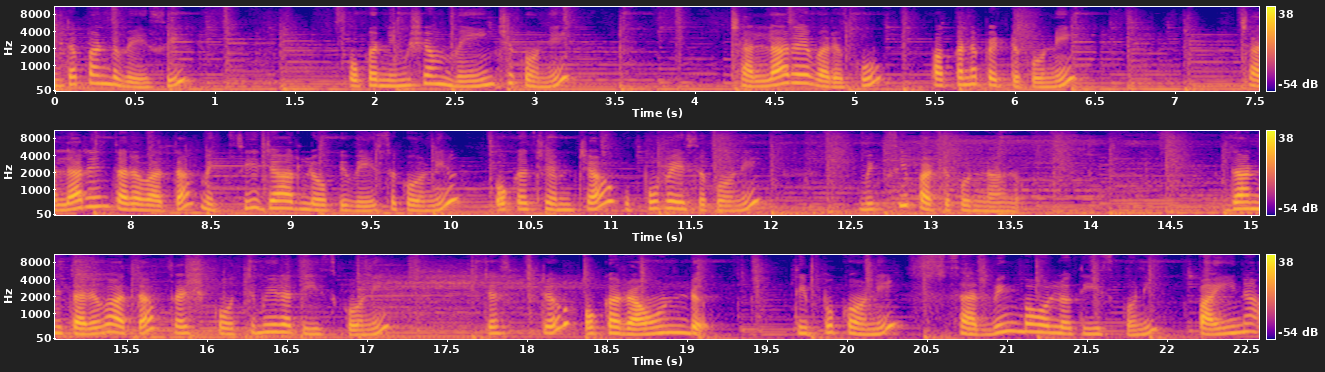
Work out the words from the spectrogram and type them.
చింతపండు వేసి ఒక నిమిషం వేయించుకొని చల్లారే వరకు పక్కన పెట్టుకొని చల్లారిన తర్వాత మిక్సీ జార్లోకి వేసుకొని ఒక చెంచా ఉప్పు వేసుకొని మిక్సీ పట్టుకున్నాను. దాని తర్వాత ఫ్రెష్ కొత్తిమీర తీసుకొని జస్ట్ ఒక రౌండ్ తిప్పుకొని సర్వింగ్ బౌల్లో తీసుకొని పైన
